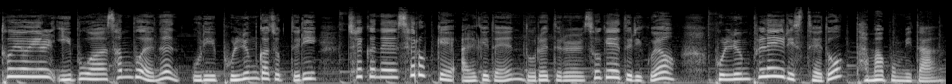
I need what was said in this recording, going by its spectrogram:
토요일 2부와 3부에는 우리 볼륨 가족들이 최근에 새롭게 알게 된 노래들을 소개해드리고요. 볼륨 playlist에도 담아봅니다.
